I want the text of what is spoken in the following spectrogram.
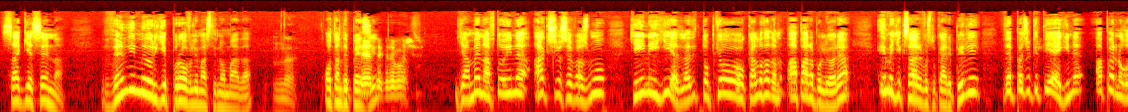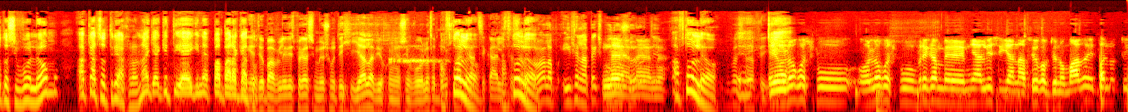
σαν και εσένα, δεν δημιουργεί πρόβλημα στην ομάδα, Ναι. Όταν δεν παίζει, Έτσι ακριβώς. για μένα αυτό είναι άξιο σεβασμού και είναι υγεία. Δηλαδή το πιο καλό θα ήταν. Α, πάρα πολύ ωραία. Είμαι και εξάρτητο του Καρυπίδη. Δεν παίζω και τι έγινε. Α, παίρνω εγώ το συμβόλαιό μου. Α, κάτσω τρία χρονάκια και τι έγινε. Πάμε παρακάτω. Γιατί ο Παυλίδης πρέπει να σημειώσουμε ότι έχει για άλλα δύο χρόνια συμβόλαιο. Θα μπορούσε Αυτό να λέω. κάτσει κάλλιστα Αυτό σε λέω. αλλά ήθελε να παίξει Ναι, ποδόσφαιρο. ναι, ναι. Αυτό λέω. Βάζει να φύγει. Και ο λόγος, που, ο λόγος που βρήκαμε μια λύση για να φύγω από την ομάδα ήταν ότι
